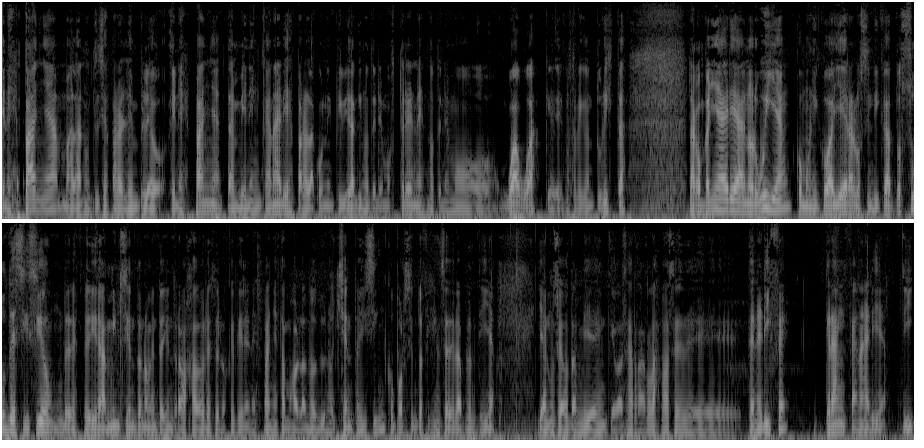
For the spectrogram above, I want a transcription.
en España, malas noticias para el empleo en España, también en Canarias, para la conectividad, aquí no tenemos trenes, no tenemos guaguas que nos traigan turistas. La compañía aérea Norwegian comunicó ayer a los sindicatos su decisión de despedir a 1.191 trabajadores de los que tiene en España, estamos hablando de un 85%, fíjense, de la plantilla, y ha anunciado también que va a cerrar las bases de Tenerife, Gran Canaria y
